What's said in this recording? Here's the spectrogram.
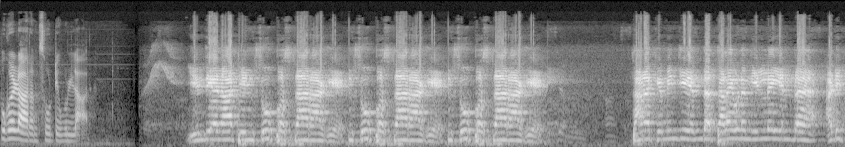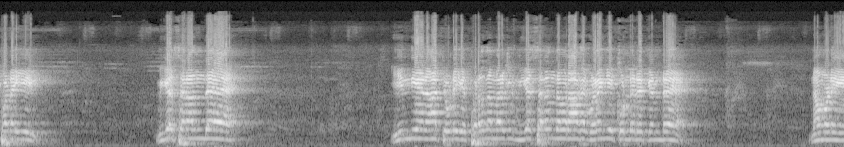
புகழாரம் சூட்டியுள்ளார். இந்திய நாட்டின் சூப்பர் ஸ்டாராக சூப்பர் ஸ்டாராக சூப்பர் ஸ்டாராக தனக்கு மிஞ்சி எந்த தலைவனும் இல்லை என்ற அடிப்படையில் மிக சிறந்த இந்திய நாட்டுடைய பிரதமர்கள் மிக சிறந்தவராக விளங்கிக் கொண்டிருக்கின்ற நம்முடைய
